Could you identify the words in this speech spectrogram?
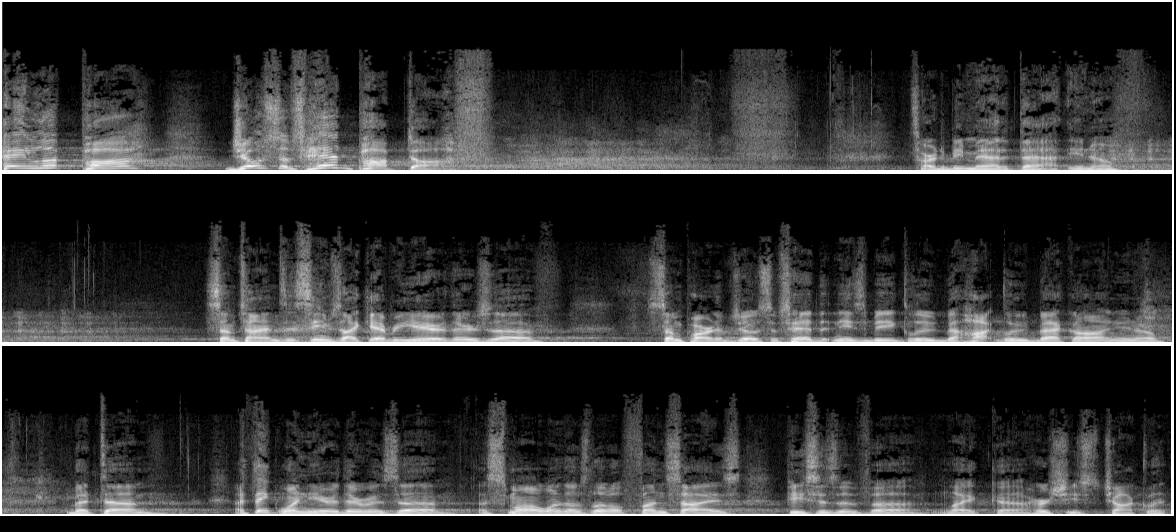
Hey, look, Pa, Joseph's head popped off. It's hard to be mad at that, you know. Sometimes it seems like every year there's uh, some part of Joseph's head that needs to be glued, hot glued back on, you know. But um, I think one year there was a, a, small, one of those little fun size pieces of uh, like uh, Hershey's chocolate,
